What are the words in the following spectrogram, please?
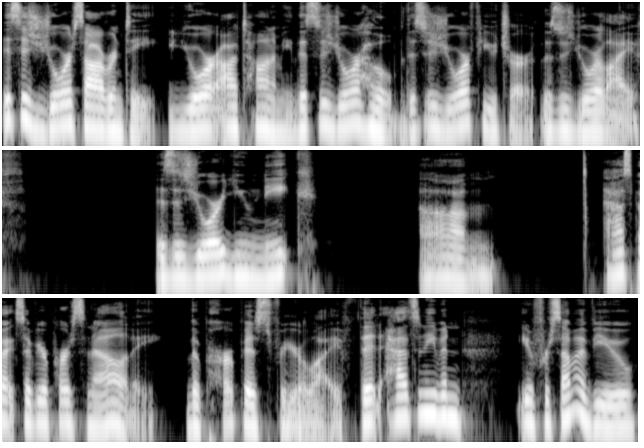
This is your sovereignty, your autonomy. This is your hope. This is your future. This is your life. This is your unique um, aspects of your personality the purpose for your life that hasn't even, you know, for some of you,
